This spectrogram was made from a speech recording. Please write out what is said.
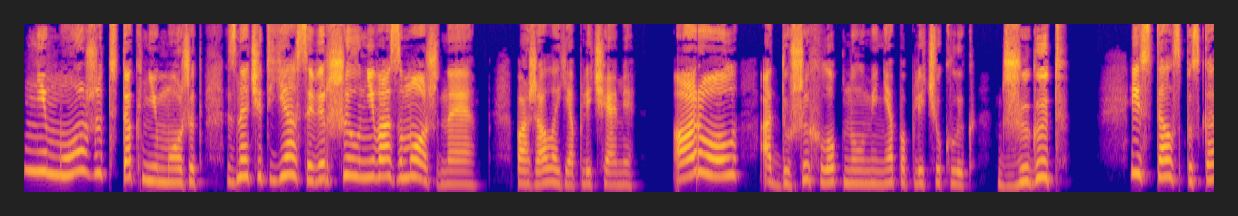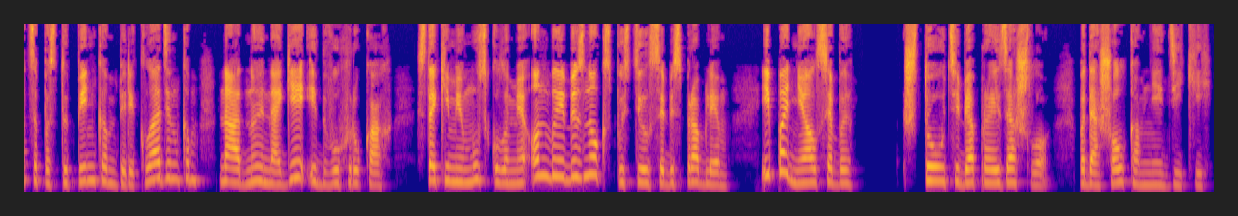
«Не может, так не может. Значит, я совершил невозможное!» Пожала я плечами. «Орол!» — от души хлопнул меня по плечу клык. «Джигит!» И стал спускаться по ступенькам-перекладинкам на одной ноге и двух руках. С такими мускулами он бы и без ног спустился без проблем. И поднялся бы. «Что у тебя произошло?» — подошел ко мне Дикий.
